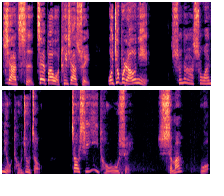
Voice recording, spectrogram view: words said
下次再把我推下水，我就不饶你。”孙娜说完，扭头就走。赵熙一头雾水：“什么？我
